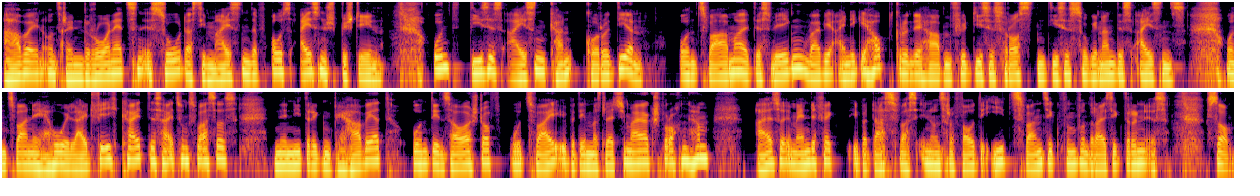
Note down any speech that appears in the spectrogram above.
aber in unseren Rohrnetzen ist so, dass die meisten aus Eisen bestehen und dieses Eisen kann korrodieren. Und zwar mal deswegen, weil wir einige Hauptgründe haben für dieses Rosten dieses sogenannten Eisens. Und zwar eine hohe Leitfähigkeit des Heizungswassers, einen niedrigen pH-Wert und den Sauerstoff O2, über den wir das letzte Mal ja gesprochen haben. Also im Endeffekt über das, was in unserer VDI 2035 drin ist. So,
